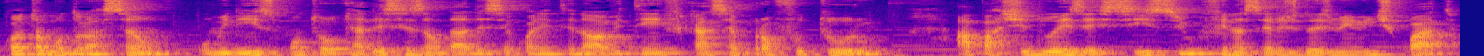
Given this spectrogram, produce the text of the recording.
Quanto à modulação, o ministro pontuou que a decisão da ADC 49 tem eficácia para o futuro, a partir do exercício financeiro de 2024,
